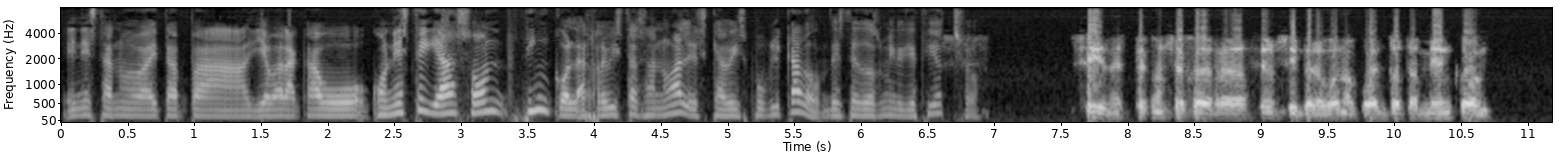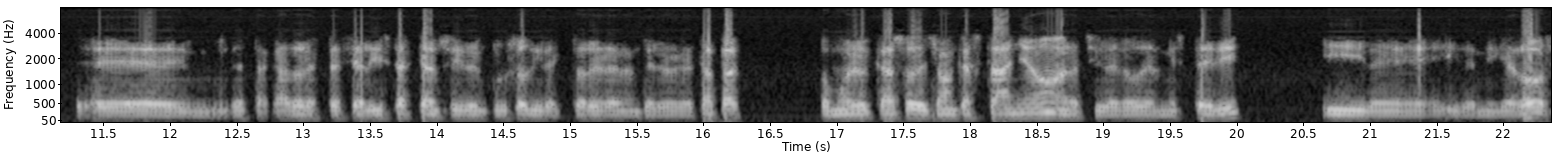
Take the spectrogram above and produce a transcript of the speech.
en esta nueva etapa llevar a cabo? Con este ya son cinco las revistas anuales que habéis publicado desde 2018. Sí, en este consejo de redacción sí, pero bueno, cuento también con eh, destacados especialistas que han sido incluso directores en anteriores etapas, como es el caso de Joan Castaño, archivero del Misteri, y de, y Miguel Os,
